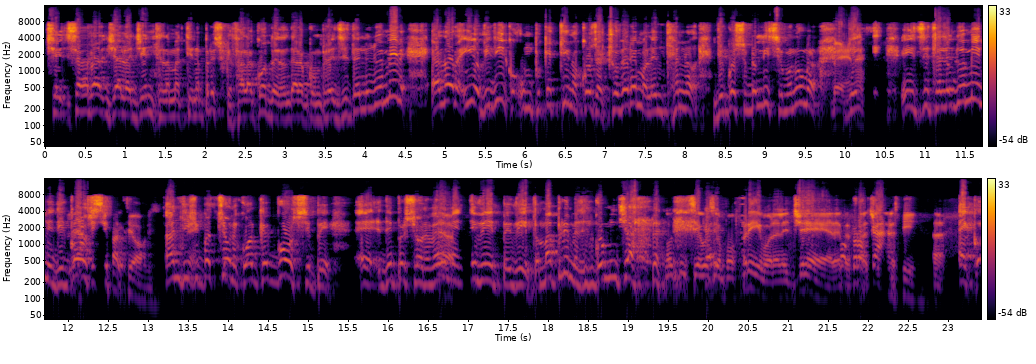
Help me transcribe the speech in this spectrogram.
ci sarà già la gente la mattina presto che fa la coda di andare a comprare Zitelle 2000 e allora io vi dico un pochettino cosa troveremo all'interno di questo bellissimo numero Bene. di Zitelle 2000 di gossip anticipazioni. anticipazione, qualche gossip eh, di persone veramente VIP, VIP, ma prima di incominciare notizie così un po' frivole, leggere. Un po' croccanti. Eh. Ecco,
